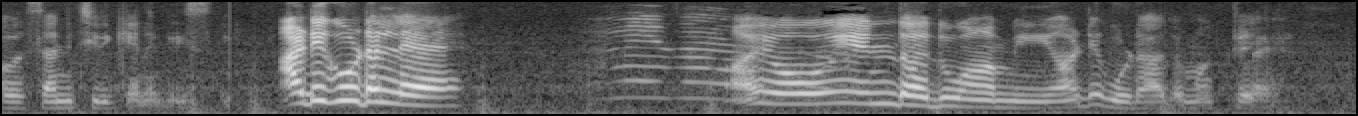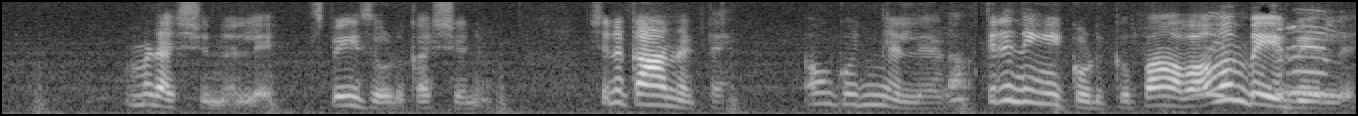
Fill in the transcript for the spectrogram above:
അവസാനിച്ചിരിക്കുകയാണ് ഗീസ് അടികൂടല്ലേ? അയ്യോ എന്താ ആമി? അടികൂടാതെ മക്കളെ. നമ്മുടെ അശ്വനല്ലേ? സ്പേസ് കൊടുക്ക അശ്വന്. അശ്വനെ കാണട്ടെ. അവൻ കുഞ്ഞല്ലേടാ. ഇത്തിരി നീങ്ങി കൊടുക്ക് പാവ. അവൻ ബേബി അല്ലേ?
